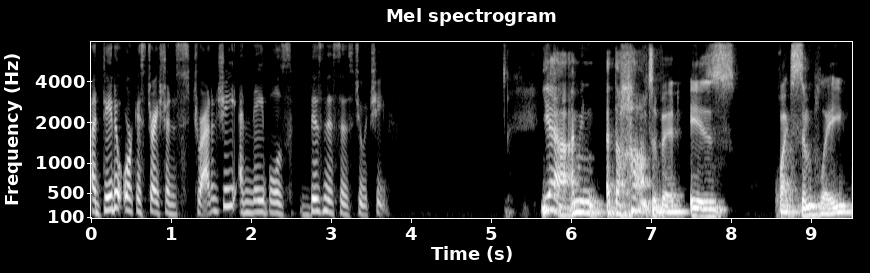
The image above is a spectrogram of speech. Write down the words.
a data orchestration strategy enables businesses to achieve? Yeah, I mean, at the heart of it is quite simply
